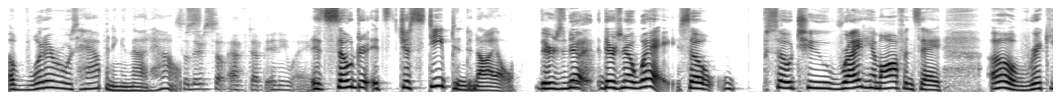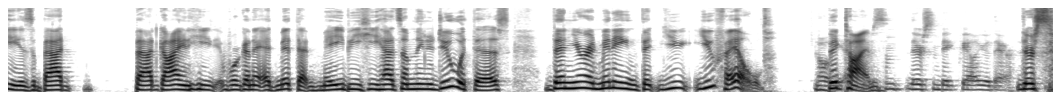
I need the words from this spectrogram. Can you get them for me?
of whatever was happening in that house. So they're so effed up anyway. it's so it's just steeped in denial there's no Yeah. there's no way so so to write him off and say oh ricky is a bad bad guy and he we're going to admit that maybe he had something to do with this then you're admitting that you you failed Oh, big yeah, time There's some, there's some big failure there. there's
